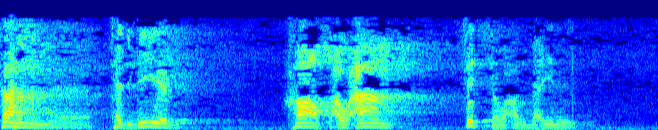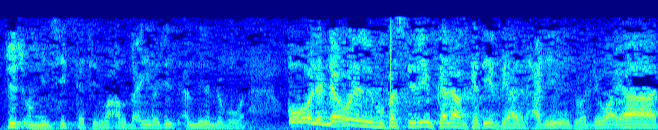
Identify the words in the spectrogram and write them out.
فهم آه، تدبير خاص أو عام. ستة وأربعين جزء من ستة وأربعين جزءا من النبوة. وللمفسرين كلام كثير في هذا الحديث والروايات.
